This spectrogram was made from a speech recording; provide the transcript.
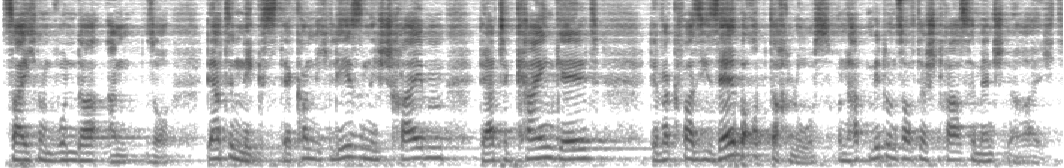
Zeichen und Wunder an. So, der hatte nichts, der konnte nicht lesen, nicht schreiben, der hatte kein Geld, der war quasi selber obdachlos und hat mit uns auf der Straße Menschen erreicht.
